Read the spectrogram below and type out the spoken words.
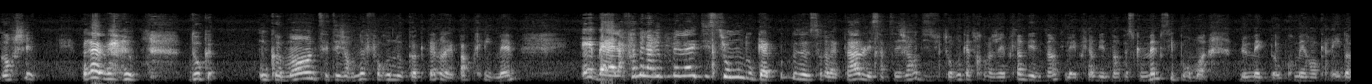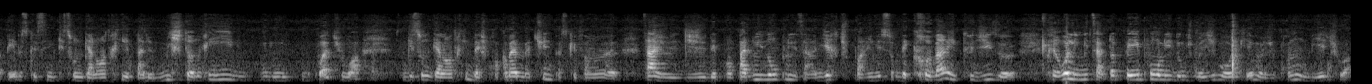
gorgée. Bref, donc on commande, c'était genre 9 euros nos cocktails, on n'avait pas pris le même. Et ben la femme elle arrive à l'édition, donc elle pose sur la table et ça faisait genre 18,80€. J'avais pris un billet de 20, il avait pris un billet de 20 parce que même si pour moi le mec dans le premier rang carré il doit payer parce que c'est une question de galanterie et pas de michetonnerie ou, quoi tu vois. C'est une question de galanterie, ben je prends quand même ma thune parce que euh, ça je, ne dépends pas de lui non plus. Ça veut dire que tu peux arriver sur des crevards et te disent euh, frérot limite ça doit payer pour lui. Donc je me dis bon ok moi je prendre mon billet tu vois.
